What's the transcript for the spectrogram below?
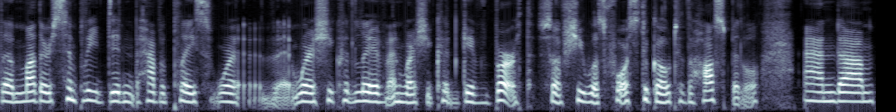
the mother simply didn't have a place where where she could live and where she could give birth. So she was forced to go to the hospital, and um,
